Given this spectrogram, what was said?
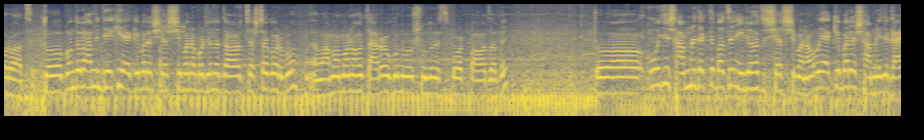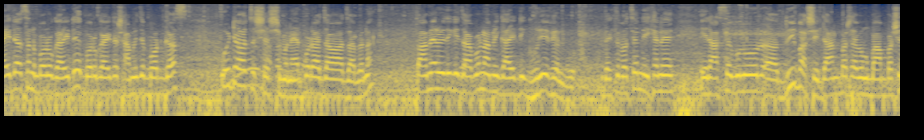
বড় আছে। তো বন্ধুরা, আমি দেখি একেবারে শেষ সীমানা পর্যন্ত যাওয়ার চেষ্টা করব। আমার মনে হচ্ছে আরও কোনো সুন্দর স্পট পাওয়া যাবে। তো ওই যে সামনে দেখতে পাচ্ছেন, এটা হচ্ছে শেষ সীমানা। ওই একেবারে সামনে যে গাড়িটা আছে না, বড় গাড়িটা বড় গাড়িটার সামনে যে বট গাছ, ওইটা হচ্ছে শেষ সীমানা, এরপর আর যাওয়া যাবে না। তো আমি আর ওইদিকে যাব না, আমি গাড়িটি ঘুরিয়ে ফেলব। দেখতে পাচ্ছেন, এখানে এই রাস্তাগুলোর দুই পাশে, ডান পাশে এবং বাম পাশে,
